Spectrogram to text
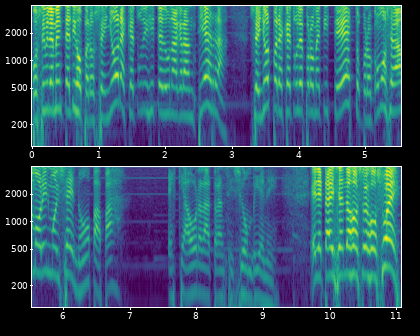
Posiblemente él dijo, pero Señor, es que tú dijiste de una gran tierra. Señor, pero es que tú le prometiste esto, pero ¿cómo se va a morir Moisés? No, papá, es que ahora la transición viene. Él está diciendo a Josué, Josué,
